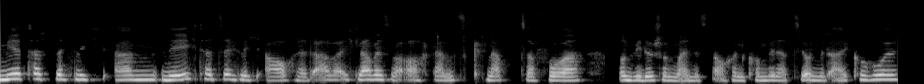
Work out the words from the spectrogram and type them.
mir tatsächlich ähm, ne, ich tatsächlich auch nicht, aber ich glaube, es war auch ganz knapp davor und wie du schon meintest, auch in Kombination mit Alkohol.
